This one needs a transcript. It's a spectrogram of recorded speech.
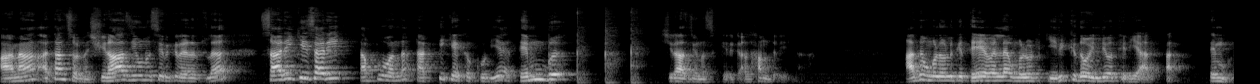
ஆனால் அதான் சொன்னேன் ஷிராஸ் யூனிஸ் இருக்கிற இடத்துல சரிக்கு சரி தப்பு வந்தால் தட்டி கேட்கக்கூடிய தெம்பு. ஷிராஸ் யூனஸுக்கு இருக்கு அல்ஹம்துலில்லாஹ் அது உங்களுக்கு தேவையில்லை உங்களுக்கு இருக்குதோ இல்லையோ தெரியாது. தெம்பு.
